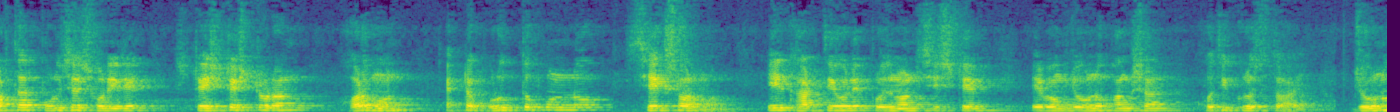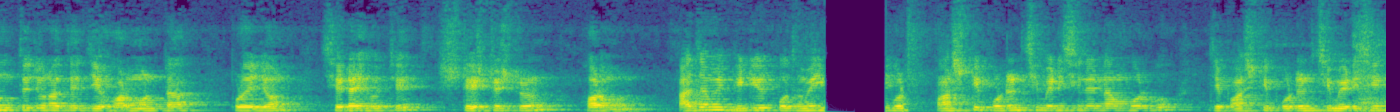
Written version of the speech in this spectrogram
অর্থাৎ পুরুষের শরীরে টেস্টোস্টেরন হরমোন একটা গুরুত্বপূর্ণ সেক্স হরমোন এর ঘাটতি হলে প্রজনন সিস্টেম এবং যৌন ফাংশন ক্ষতিগ্রস্ত হয়। যৌন উত্তেজনাতে যে হরমোনটা প্রয়োজন, সেটাই হচ্ছে টেস্টোস্টেরন হরমোন আজ আমি ভিডিওর প্রথমেই পাঁচটি পোটেন্সি মেডিসিনের নাম বলব। যে পাঁচটি পোটেন্সি মেডিসিন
